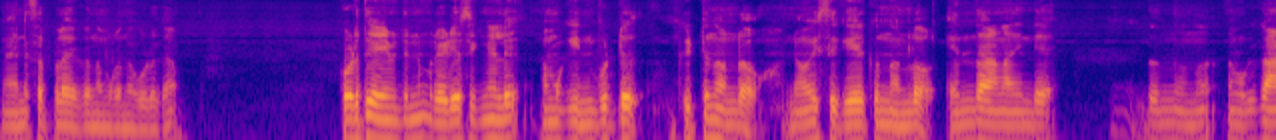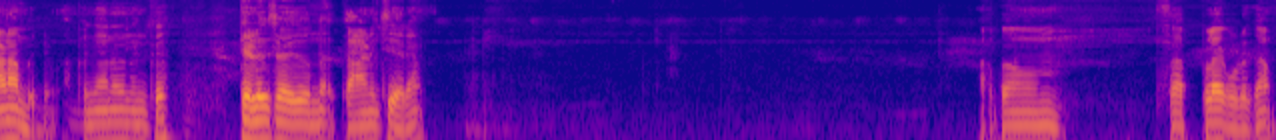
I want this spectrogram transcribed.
മൈനസ് സപ്ലൈ ഒക്കെ നമുക്കൊന്ന് കൊടുക്കാം. കൊടുത്തു കഴിയുമ്പോഴത്തേനും റേഡിയോ സിഗ്നൽ നമുക്ക് ഇൻപുട്ട് കിട്ടുന്നുണ്ടോ? നോയ്സ് കേൾക്കുന്നുണ്ടോ? എന്താണ് അതിന്റെ ഇതൊന്നൊന്ന് നമുക്ക് കാണാൻ പറ്റും. അപ്പം ഞാനത് നിങ്ങൾക്ക് തെളിവ് സഹിതമൊന്ന് കാണിച്ചു തരാം. അപ്പം സപ്ലൈ കൊടുക്കാം.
